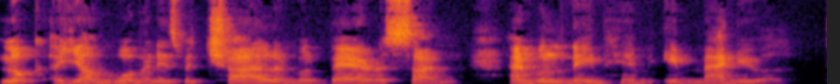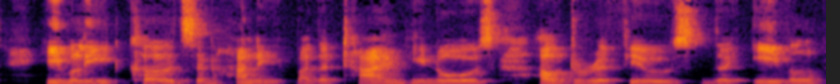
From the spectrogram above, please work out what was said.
Look, a young woman is with child and will bear a son, and will name him Emmanuel. He will eat curds and honey by the time he knows how to refuse the evil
